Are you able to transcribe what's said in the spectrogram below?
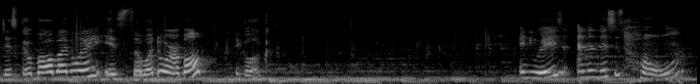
disco ball, by the way, is so adorable. Take a look. Anyways, and then this is home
